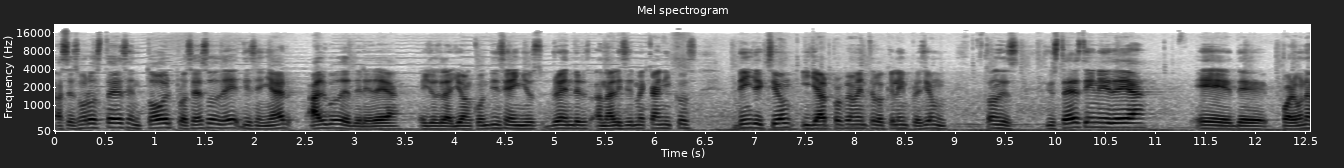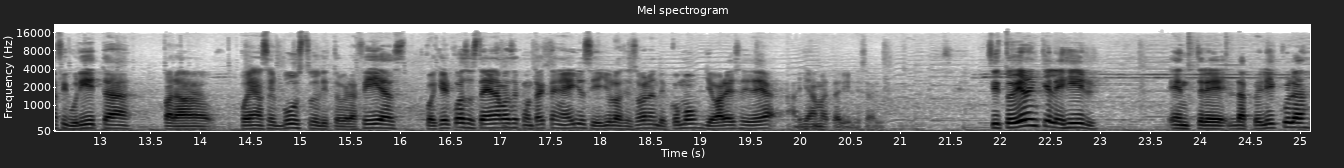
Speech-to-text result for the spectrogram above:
asesora a ustedes en todo el proceso de diseñar algo desde la idea. Ellos le ayudan con diseños, renders, análisis mecánicos de inyección y ya propiamente lo que es la impresión. Entonces, si ustedes tienen idea eh, de para una figurita, para pueden hacer bustos, litografías, cualquier cosa, ustedes nada más se contactan a ellos y ellos lo asesoran de cómo llevar esa idea allá a materializarlo. Si tuvieran que elegir entre la película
